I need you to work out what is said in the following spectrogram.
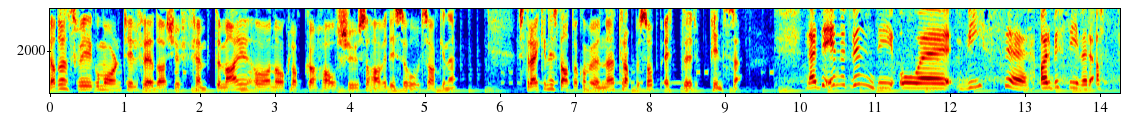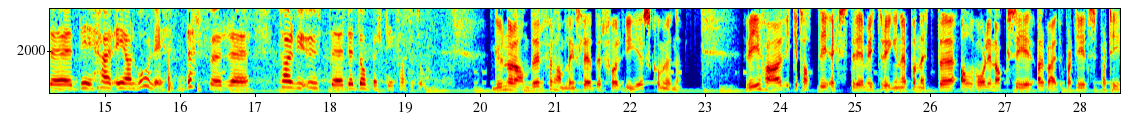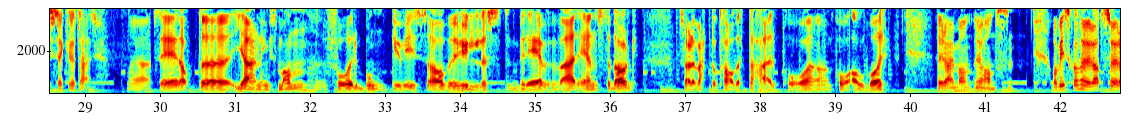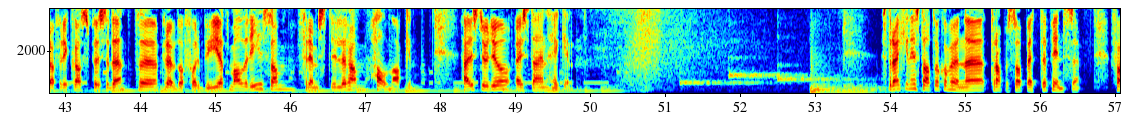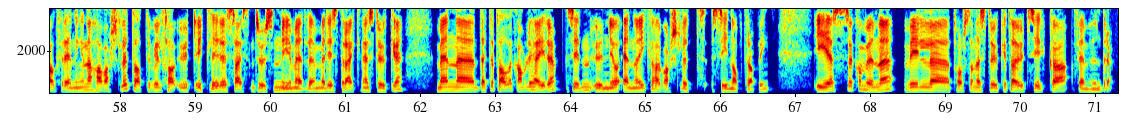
Ja, Da ønsker vi god morgen til fredag 25. mai, og nå klokka halv sju så har vi disse hovedsakene. Streiken i stat og kommune trappes opp etter pinse. Nei, Det er nødvendig å eh, vise arbeidsgiver at eh, det her er alvorlig. Derfor eh, tar vi ut det dobbelte i fase to. Gunn Olander, forhandlingsleder for YS kommune. Vi har ikke tatt de ekstreme ytringene på nettet alvorlig nok, sier Arbeiderpartiets partisekretær. Når jeg ser at uh, gjerningsmannen får bunkevis av hyllestbrev hver eneste dag, så er det verdt å ta dette her på, uh, på alvor. Raymond Johansen. Og vi skal høre at Sør-Afrikas president uh, prøvde å forby et maleri som fremstiller ham halvnaken. Her i studio, Øystein Heggen. Streiken i stat og kommune trappes opp etter pinse. Fagforeningene har varslet at de vil ta ut ytterligere 16 000 nye medlemmer i streik neste uke, men eh, dette tallet kan bli høyere, siden Unio ennå ikke har varslet sin opptrapping. IS kommune vil eh, torsdag neste uke ta ut ca. 500.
